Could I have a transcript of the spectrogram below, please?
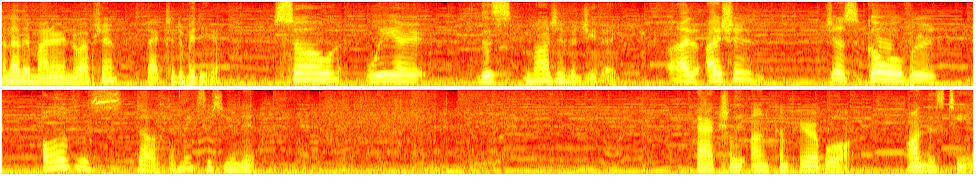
Another minor interruption. Back to the video. So we're this Majin Vegeta. I I should just go over all of the stuff that makes this unit actually uncomparable on this team.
